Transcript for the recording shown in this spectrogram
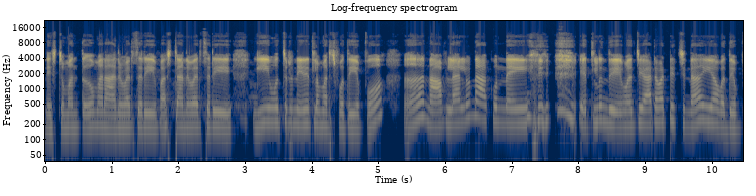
నెక్స్ట్ మంత్ మన యానివర్సరీ ఫస్ట్ యానివర్సరీ గీ ముచ్చట నేను ఎట్లా మర్చిపోతే చెప్పు? నా ప్లాన్లు నాకున్నాయి. ఎట్లుంది? మంచిగా ఆట పట్టించిందా? ఇక దెబ్బ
